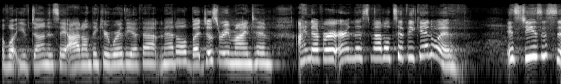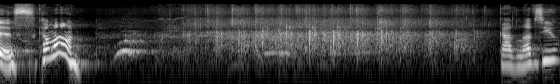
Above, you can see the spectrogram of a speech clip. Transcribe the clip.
of what you've done and say, I don't think you're worthy of that medal, but just remind him, I never earned this medal to begin with. It's Jesus's. Come on. God loves you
